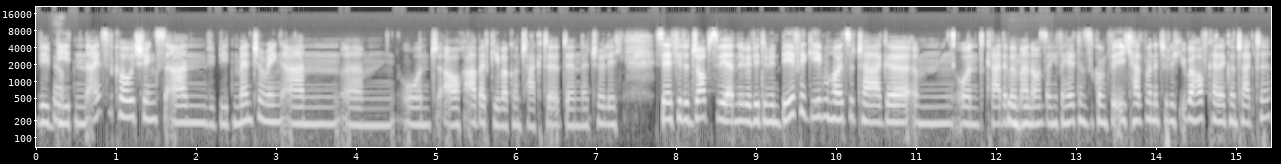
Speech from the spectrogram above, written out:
Wir ja. bieten Einzelcoachings an, wir bieten Mentoring Mentoring an ähm, und auch Arbeitgeberkontakte, denn natürlich sehr viele Jobs werden über Vitamin B vergeben heutzutage. Ähm, und gerade wenn man mhm. aus solchen Verhältnissen kommt wie ich, hat man natürlich überhaupt keine Kontakte.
